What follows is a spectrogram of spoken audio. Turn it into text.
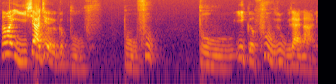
那么以下就有一个补补复，补一个附入在那里，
